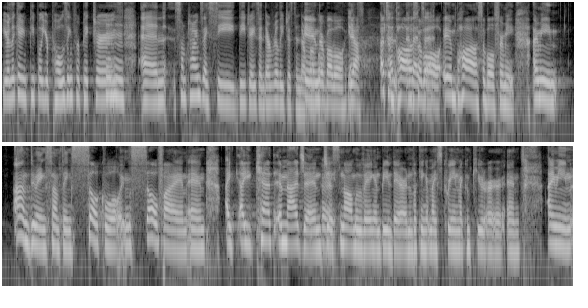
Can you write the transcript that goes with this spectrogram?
you're looking at people, you're posing for pictures. Mm-hmm. And sometimes I see DJs and they're really just in their bubble. in their bubble. Yes. Yeah. That's And- and that's impossible. impossible for me. I mean, I'm doing something so cool and so fun, and I, I can't imagine Right. just not moving and being there and looking at my screen, my computer. And I mean,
